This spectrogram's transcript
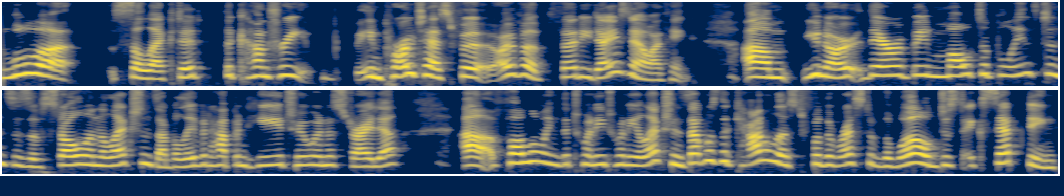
Lula selected the country in protest for over 30 days now i think. Um you know there have been multiple instances of stolen elections. I believe it happened here too in australia uh following the 2020 elections. That was the catalyst for the rest of the world just accepting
